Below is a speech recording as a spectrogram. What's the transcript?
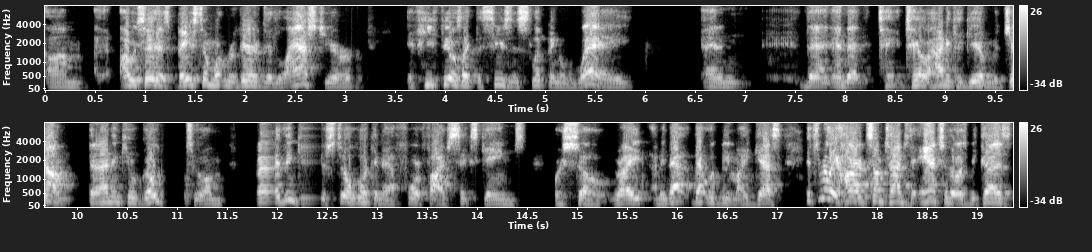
Um, I would say this based on what Rivera did last year. If he feels like the season's slipping away, and then and that t- Taylor could give him a jump, then I think he'll go to him. But I think you're still looking at four, five, six games or so, right? I mean that that would be my guess. It's really hard sometimes to answer those because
